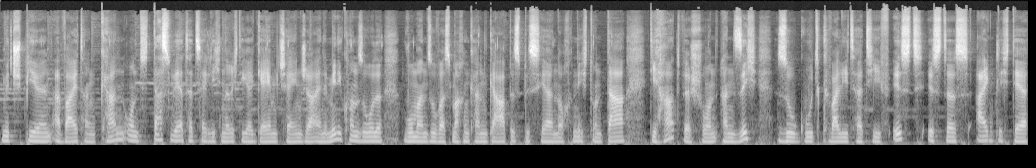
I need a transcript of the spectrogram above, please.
mit Spielen erweitern kann und das wäre tatsächlich ein richtiger Game Changer. Eine Minikonsole, wo man sowas machen kann, gab es bisher noch nicht und da die Hardware schon an sich so gut qualitativ ist, ist das eigentlich der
